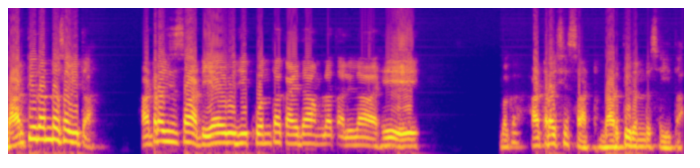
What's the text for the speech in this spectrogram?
भारतीय दंड संहिता अठराशे साठ याऐवजी कोणता कायदा अंमलात आलेला आहे? बघा अठराशे साठ भारतीय दंड संहिता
